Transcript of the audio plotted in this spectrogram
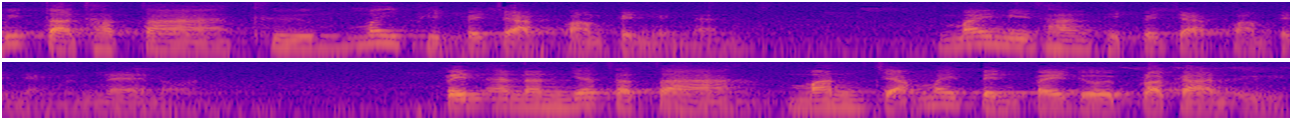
วิตตาตาคือไม่ผิดไปจากความเป็นอย่างนั้น ไม่มีทางผิดไปจากความเป็นอย่างนั้นแน่นอน เป็นอนัญญตตามันจะไม่เป็นไปโดยประการอื่น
